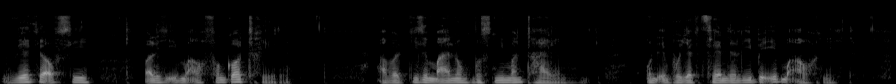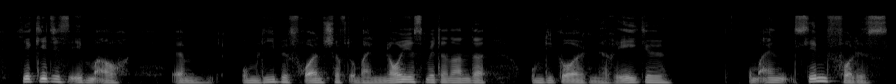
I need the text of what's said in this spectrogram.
wirke auf sie, weil ich eben auch von Gott rede. Aber diese Meinung muss niemand teilen. Und im Projekt Zellen der Liebe eben auch nicht. Hier geht es eben auch ähm, um Liebe, Freundschaft, um ein neues Miteinander, um die goldene Regel, um ein sinnvolles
